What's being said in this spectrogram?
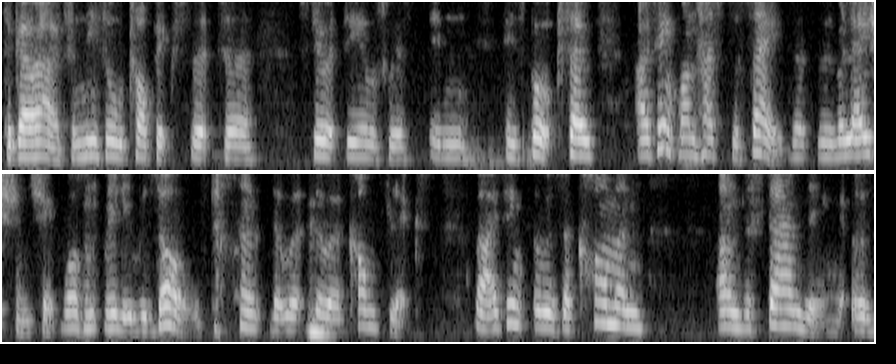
to go out. And these are all topics that uh, Stuart deals with in his book. So I think one has to say that the relationship wasn't really resolved. there were there hmm. were conflicts, but I think there was a common understanding of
